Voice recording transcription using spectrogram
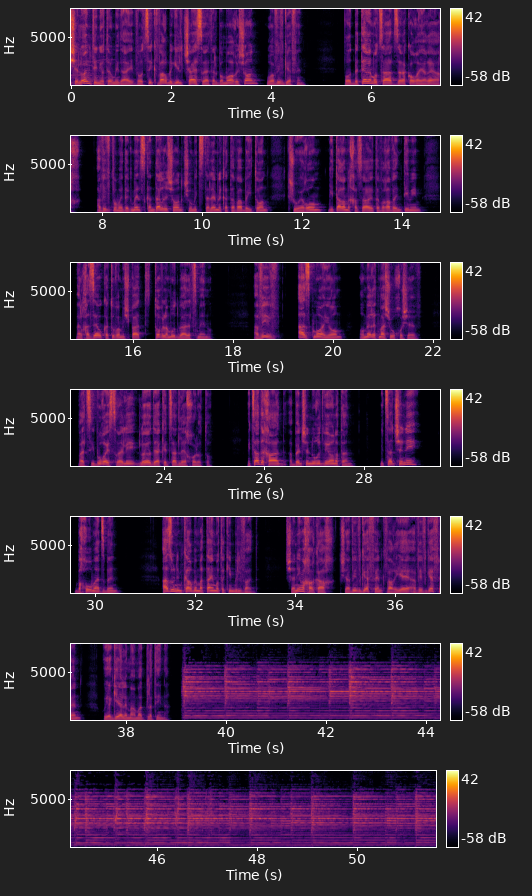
מי שלא המתין יותר מדי והוציא כבר בגיל 19 את אלבומו הראשון הוא אביב גפן. ועוד בטרם הוצאת זרע קור הירח, אביב כבר מדגמן סקנדל ראשון כשהוא מצטלם לכתבה בעיתון, כשהוא עירום, גיטרה מכסה את איבריו האינטימיים, ועל חזהו כתוב המשפט, טוב למות בעד עצמנו. אביב, אז כמו היום, אומר את מה שהוא חושב, והציבור הישראלי לא יודע כיצד לאכול אותו. מצד אחד, הבן של נורית ויונתן. מצד שני, בחור מעצבן. אז הוא נמכר ב-200 עותקים בלבד. שנים אחר כך, כשאביב גפן כבר יהיה אביב גפן, הוא יגיע למעמד פלטינה.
